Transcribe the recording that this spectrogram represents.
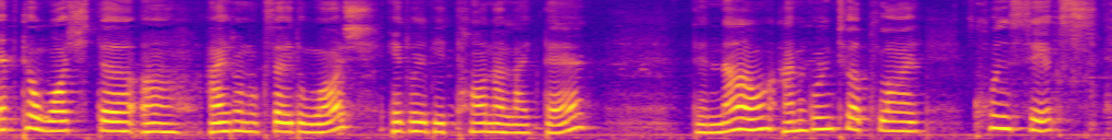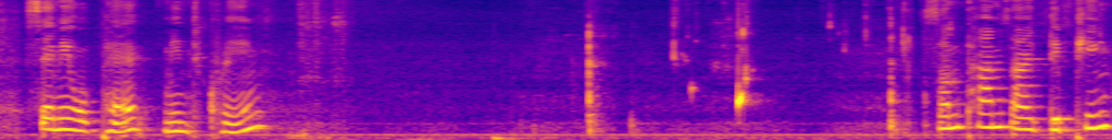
After wash the uh, iron oxide wash, it will be toner like that. Then now I'm going to apply Cone 6 semi-opaque mint cream. Sometimes I dipping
